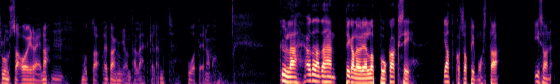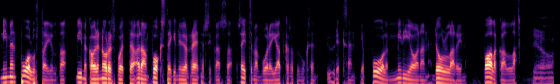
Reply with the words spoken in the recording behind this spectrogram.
flunssa-oireena, mm. mutta letangi on tällä hetkellä nyt vuoteen oma. Kyllä, otetaan tähän pikalöiden loppuun kaksi jatkosopimusta ison nimen puolustajilta. Viime kauden Norris-voittaja Adam Fox teki New York Rangersin kanssa seitsemän vuoden jatkosopimuksen yhdeksän ja puolen miljoonan dollarin palkalla. Joo.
